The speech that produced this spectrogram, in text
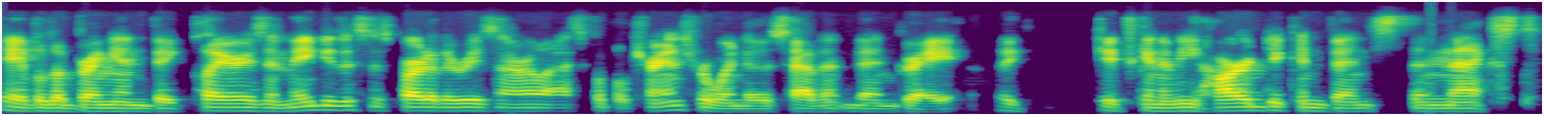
able to bring in big players. And maybe this is part of the reason our last couple transfer windows haven't been great. Like it's going to be hard to convince the next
